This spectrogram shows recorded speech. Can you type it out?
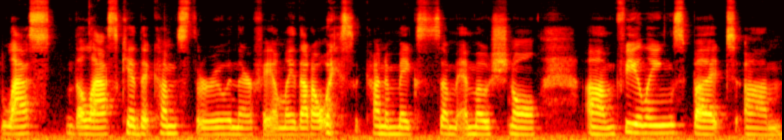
last the last kid that comes through in their family that always kind of makes some emotional um, feelings but um,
